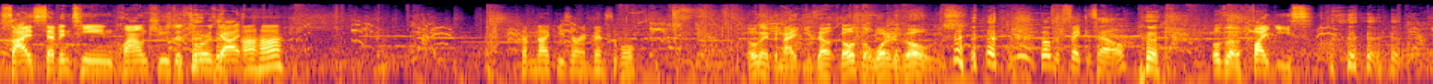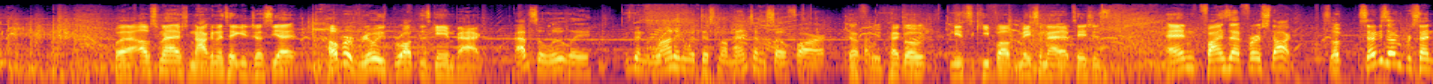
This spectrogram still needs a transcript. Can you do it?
size 17 clown shoes that Sora's got, Uh huh. Them Nikes are invincible. those ain't the Nikes. Tho- Those are what are those? Those are fake as hell. those are the Fikes. But up smash not gonna take it just yet. Hubbard really brought this game back. Absolutely. He's been running with this momentum so far. Definitely. Peco needs to keep up, make some adaptations, and finds that first stock. So 77%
